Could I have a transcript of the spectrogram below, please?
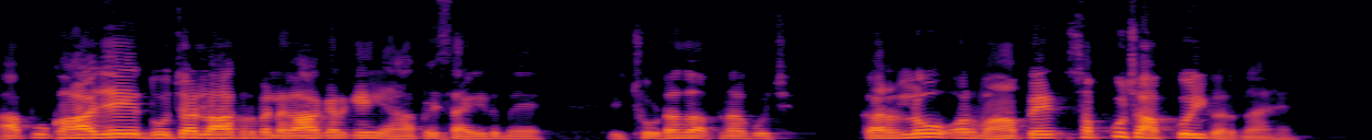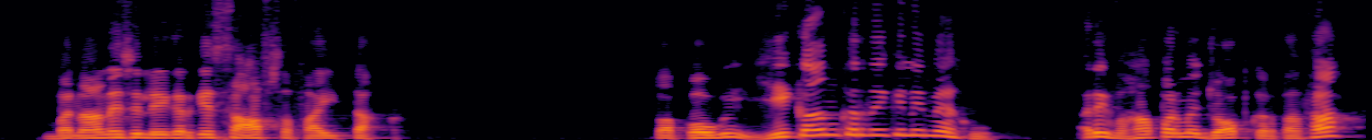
आपको कहा जाए दो चार लाख रुपए लगा करके यहाँ पे साइड में एक छोटा सा अपना कुछ कर लो और वहाँ पे सब कुछ आपको ही करना है। बनाने से लेकर के साफ़ सफ़ाई तक। तो आप कहोगे, ये काम करने के लिए मैं हूँ। अरे वहाँ पर मैं जॉब करता था,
